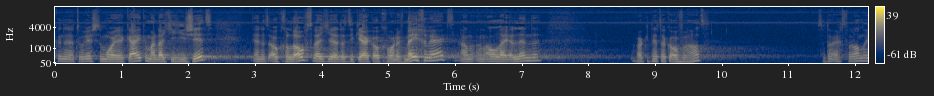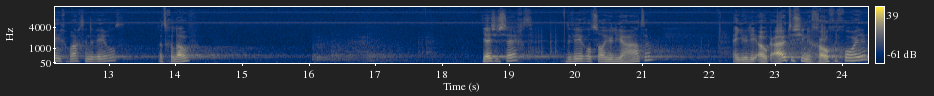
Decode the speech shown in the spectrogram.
Kunnen toeristen mooi kijken. Maar dat je hier zit en het ook gelooft, weet je, dat die kerk ook gewoon heeft meegewerkt aan, aan allerlei ellende. Waar ik het net ook over had. Is dat nou echt verandering gebracht in de wereld? Dat geloof? Jezus zegt, de wereld zal jullie haten en jullie ook uit de synagoge gooien.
